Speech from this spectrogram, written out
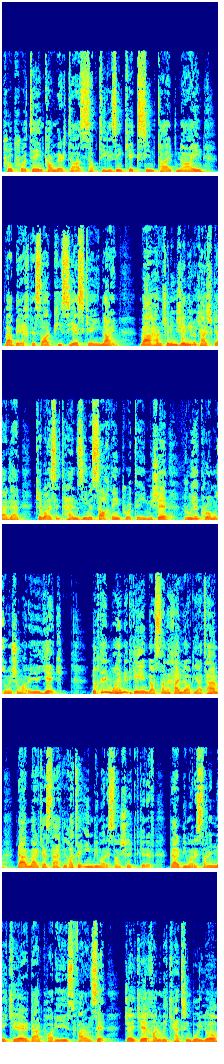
proprotein convertase subtilisin kexin type 9 و به اختصار PCSK9 و همچنین ژنی رو کشف کردن که باعث تنظیم ساخت این پروتئین میشه روی کروموزوم شماره یک. نقطه مهم دیگه این داستان خلاقیت هم در مرکز تحقیقات این بیمارستان شکل گرفت. در بیمارستان نکر در پاریس فرانسه. جایی که خانم کترین بویلو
